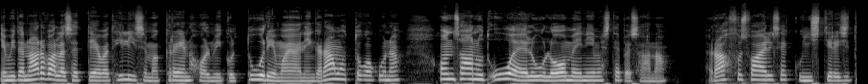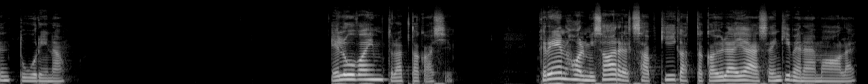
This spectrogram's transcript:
ja mida narvalased teavad hilisema Kreenholmi kultuurimaja ning raamatukoguna, on saanud uue elu loomeinimeste pesana, rahvusvahelise kunstiresidentuurina eluvaim tuleb tagasi. Kreenholmi saarelt saab kiigata ka üle jääsängi Venemaale,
